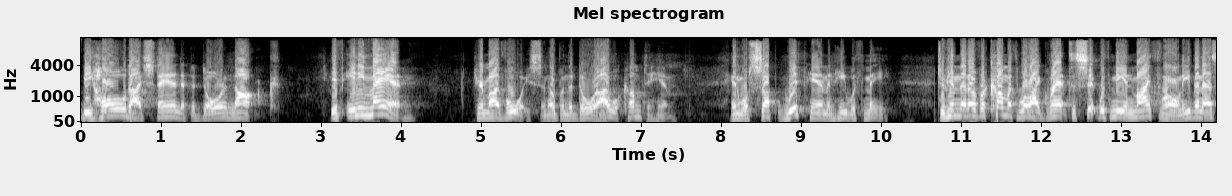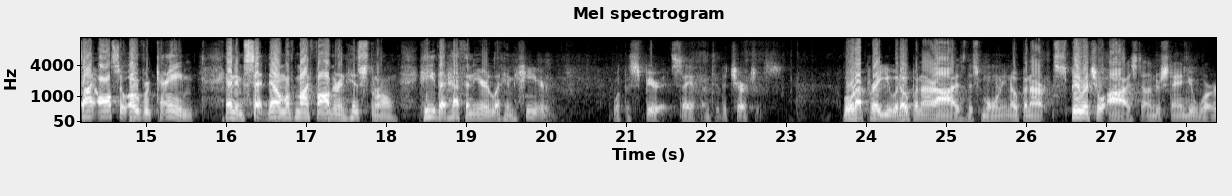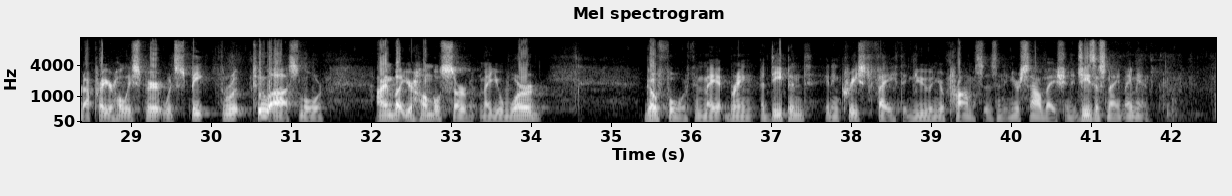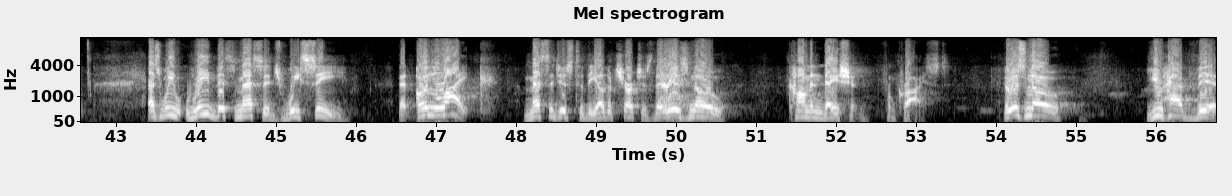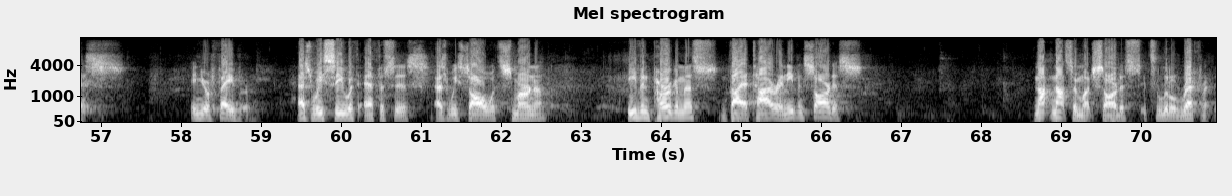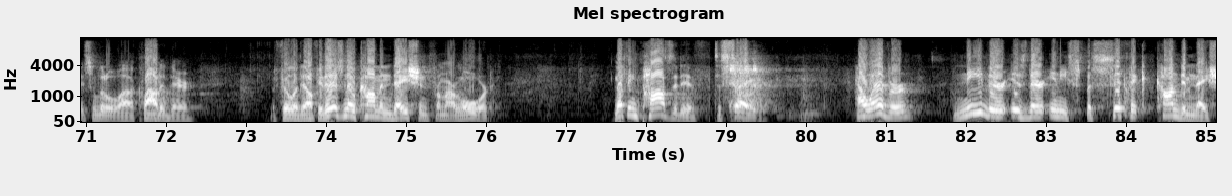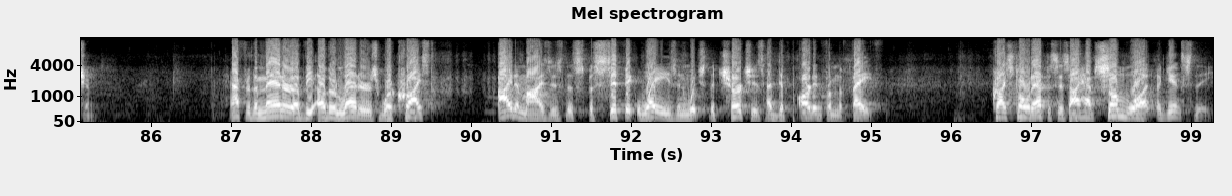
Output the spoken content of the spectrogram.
Behold, I stand at the door and knock. If any man hear my voice and open the door, I will come to him and will sup with him and he with me. To him that overcometh will I grant to sit with me in my throne, even as I also overcame and am set down with my Father in his throne. He that hath an ear, let him hear what the Spirit saith unto the churches. Lord, I pray you would open our eyes this morning, open our spiritual eyes to understand your word. I pray your Holy Spirit would speak through to us, Lord. I am but your humble servant. May your word go forth and may it bring a deepened and increased faith in you and your promises and in your salvation. In Jesus' name, amen. As we read this message, we see that unlike messages to the other churches, there is no commendation from Christ. There is no, you have this in your favor, as we see with Ephesus, as we saw with Smyrna, even Pergamos and Thyatira, and even Sardis. Not, not so much Sardis, it's a little referent, it's a little uh, clouded there. But Philadelphia, there is no commendation from our Lord. Nothing positive to say. However, neither is there any specific condemnation. After the manner of the other letters, where Christ itemizes the specific ways in which the churches had departed from the faith. Christ told Ephesus, I have somewhat against thee.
